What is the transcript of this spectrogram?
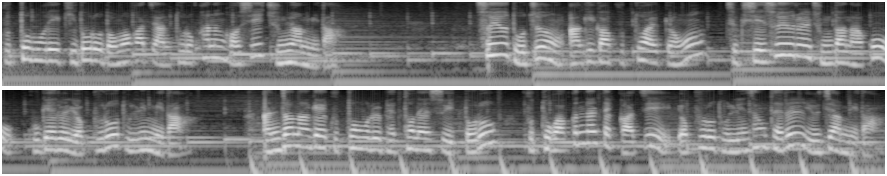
구토물이 기도로 넘어가지 않도록 하는 것이 중요합니다. 수유 도중 아기가 구토할 경우 즉시 수유를 중단하고 고개를 옆으로 돌립니다. 안전하게 구토물을 뱉어낼 수 있도록 구토가 끝날 때까지 옆으로 돌린 상태를 유지합니다.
